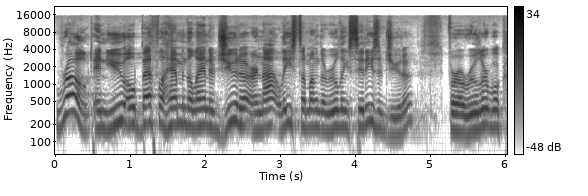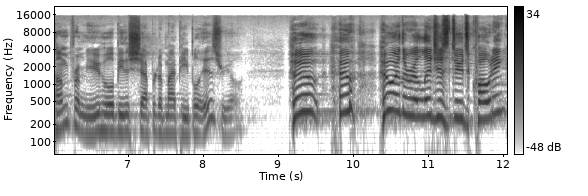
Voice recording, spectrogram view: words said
wrote. And you, O Bethlehem, in the land of Judah, are not least among the ruling cities of Judah, for a ruler will come from you who will be the shepherd of my people Israel. Who, who, who are the religious dudes quoting?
